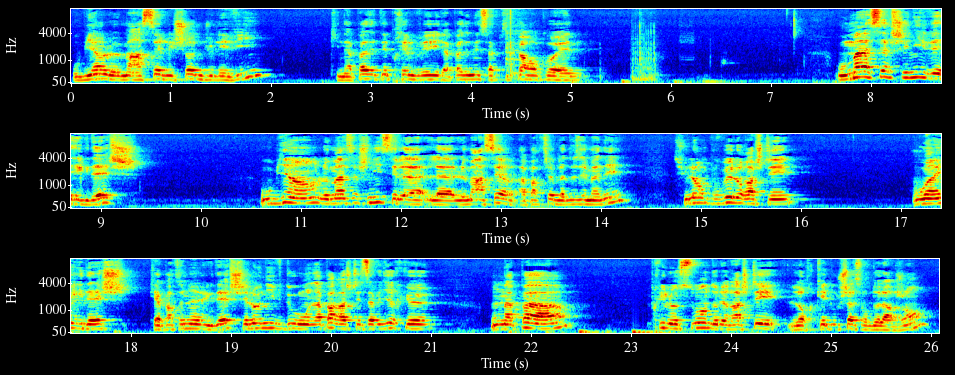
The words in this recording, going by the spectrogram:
ou bien le Maaser Rishon du Lévi, qui n'a pas été prélevé, il n'a pas donné sa petite part au Kohen, ou Maaser Sheni Vehegdesh, ou bien le Maaser Sheni, c'est le Maaser à partir de la deuxième année, celui-là on pouvait le racheter, ou un Hegdesh qui appartenait à un Hegdesh, chez l'Onivdou, on n'a pas racheté, ça veut dire que on n'a pas pris le soin de les racheter leur kedusha sur de l'argent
